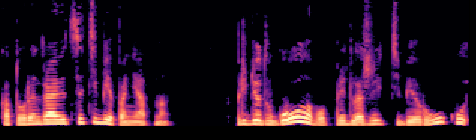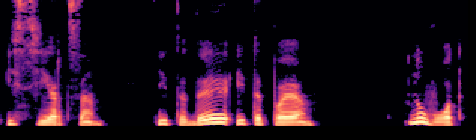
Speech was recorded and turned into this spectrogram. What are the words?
который нравится тебе, понятно, придет в голову предложить тебе руку и сердце, и т.д. и т.п. Ну вот,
